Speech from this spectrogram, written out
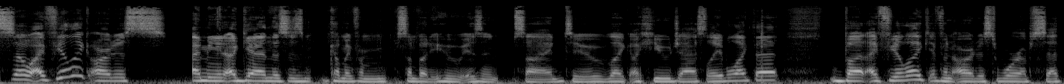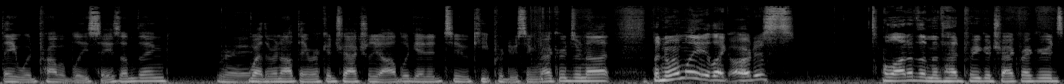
So I feel like artists. I mean, again, this is coming from somebody who isn't signed to like a huge ass label like that. But I feel like if an artist were upset, they would probably say something Right. whether or not they were contractually obligated to keep producing records or not. But normally, like artists, a lot of them have had pretty good track records.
